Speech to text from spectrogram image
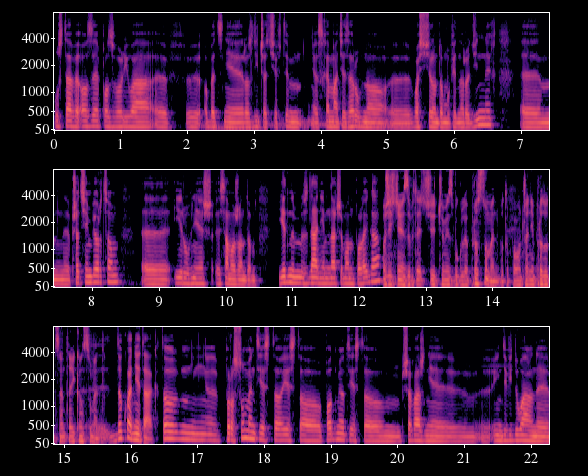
ustawy OZE pozwoliła e, obecnie rozliczać się w tym schemacie zarówno e, właścicielom domów jednorodzinnych, przedsiębiorcom i również samorządom. Jednym zdaniem, na czym on polega? Właśnie chciałem zapytać, czym jest w ogóle prosument, bo to połączenie producenta i konsumenta. Dokładnie tak. To mm, prosument jest to, jest to podmiot, jest to mm, przeważnie indywidualny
